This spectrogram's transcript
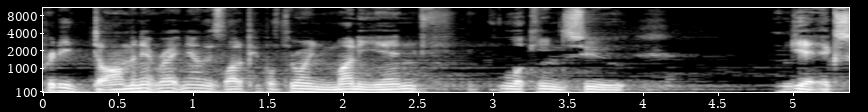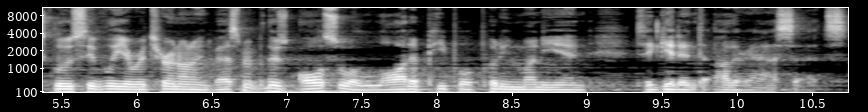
pretty dominant right now. There's a lot of people throwing money in, looking to get exclusively a return on investment, but there's also a lot of people putting money in to get into other assets.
